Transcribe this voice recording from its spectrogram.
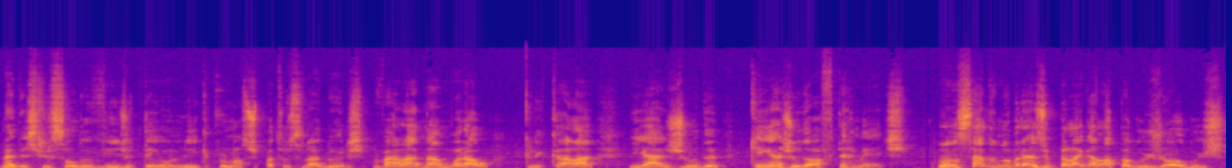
Na descrição do vídeo tem o um link para os nossos patrocinadores. Vai lá, uma moral, clica lá e ajuda quem ajuda o Aftermath. Lançado no Brasil pela Galápagos Jogos,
